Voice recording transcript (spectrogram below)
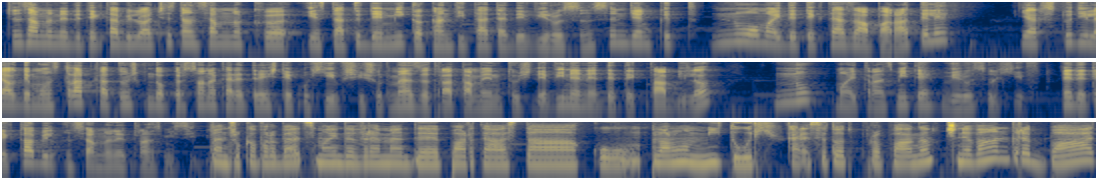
Ce înseamnă nedetectabilul acesta? Înseamnă că este atât de mică cantitatea de virus în sânge încât nu o mai detectează aparatele iar studiile au demonstrat că atunci când o persoană care trăiește cu HIV și își urmează tratamentul și devine nedetectabilă, nu mai transmite virusul HIV. Nedetectabil înseamnă netransmisibil. Pentru că vorbeați mai devreme de partea asta cu, până la urmă, mituri care se tot propagă. Cineva a întrebat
